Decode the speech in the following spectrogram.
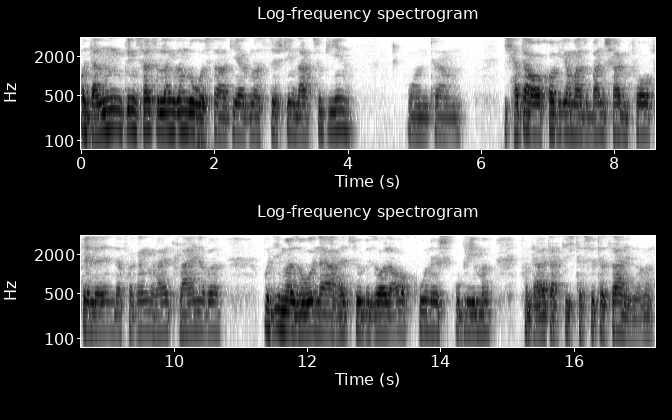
und dann ging es halt so langsam los, da diagnostisch dem nachzugehen. Und ähm, ich hatte auch häufiger mal so Bandscheibenvorfälle in der Vergangenheit, kleinere, und immer so in der Halswirbelsäule auch chronisch Probleme. Von daher dachte ich, das wird das sein. Ne?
